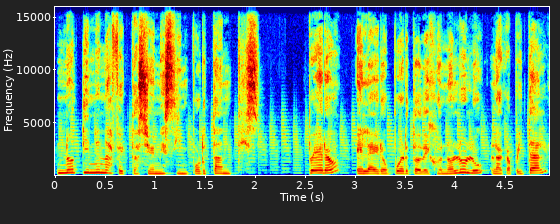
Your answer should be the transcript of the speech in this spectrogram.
no tienen afectaciones importantes. Pero el aeropuerto de Honolulu, la capital,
